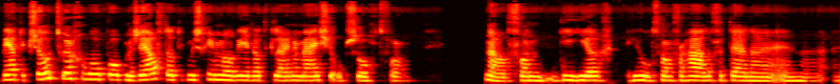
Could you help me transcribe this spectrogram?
werd ik zo teruggeworpen op mezelf dat ik misschien wel weer dat kleine meisje opzocht van, nou, van die hier hield van verhalen vertellen en, uh,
